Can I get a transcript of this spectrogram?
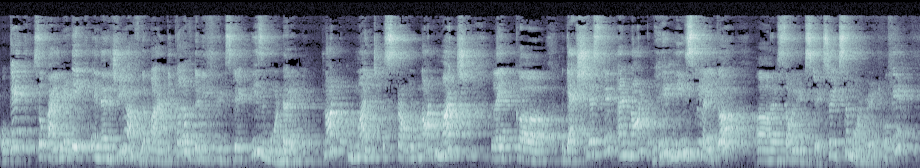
Okay, so kinetic energy of the particle of the liquid state is moderate, not much strong, not much like uh, gaseous state and not very least like a uh, solid state. So it's a moderate. Okay.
